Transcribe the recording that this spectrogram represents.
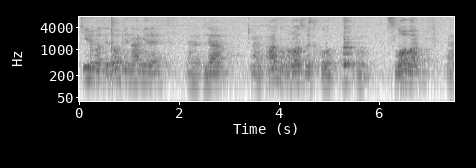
втілювати добрі наміри для гарного розвитку е, слова, е,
